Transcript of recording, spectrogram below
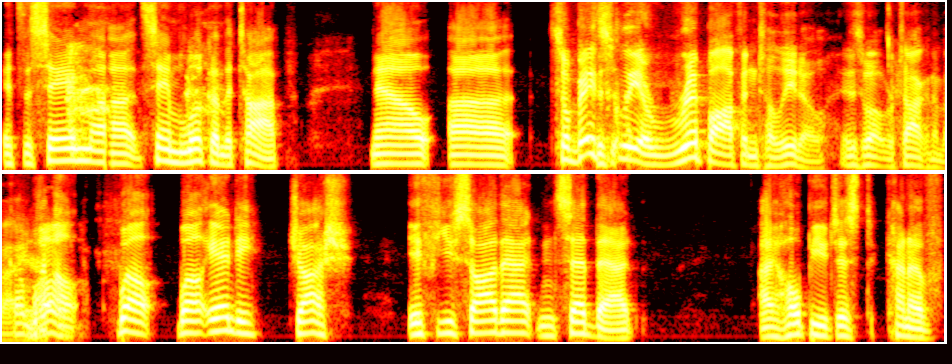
It's the same uh, same look on the top. Now, uh, So basically, a ripoff in Toledo is what we're talking about. Come well, well, well, Andy, Josh, if you saw that and said that, I hope you just kind of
